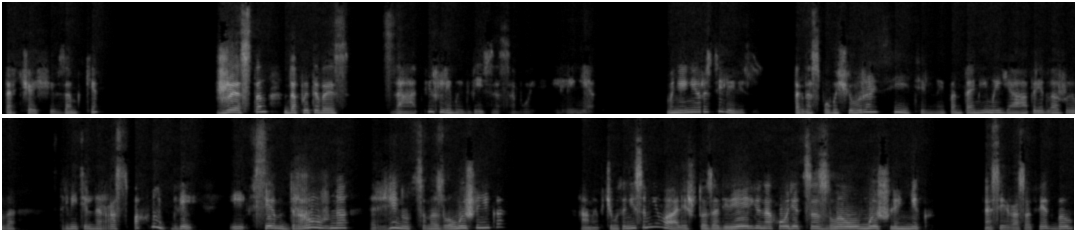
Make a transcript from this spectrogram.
торчащий в замке, жестом допытываясь, заперли мы дверь за собой или нет. Мнения разделились. Тогда с помощью выразительной пантомимы я предложила стремительно распахнуть дверь и всем дружно ринуться на злоумышленника. А мы почему-то не сомневались, что за дверью находится злоумышленник. А сей раз ответ был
